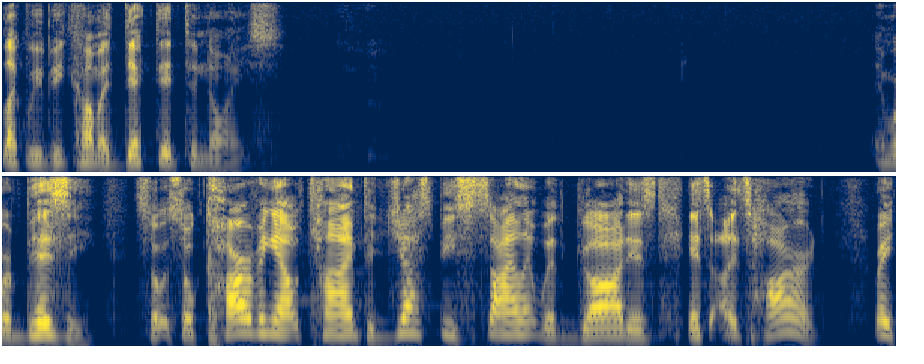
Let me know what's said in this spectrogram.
like we become addicted to noise. And we're busy. So, so carving out time to just be silent with God is it's, it's hard. Right?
